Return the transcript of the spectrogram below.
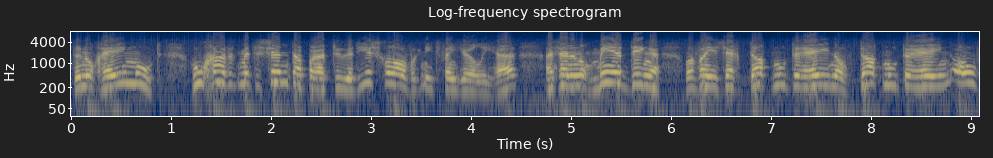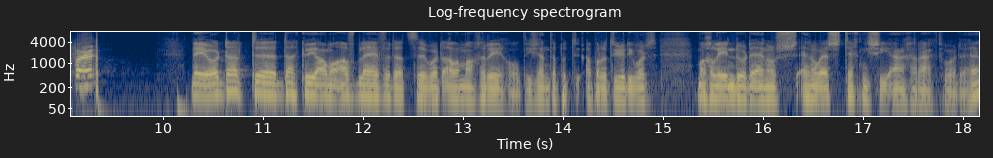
er nog heen moet. Hoe gaat het met de centapparatuur? Die is geloof ik niet van jullie, hè? En zijn er nog meer dingen waarvan je zegt... dat moet erheen of dat moet erheen? Over. Nee hoor, dat, eh, daar kun je allemaal afblijven. Dat eh, wordt allemaal geregeld. Die zendapparatuur die wordt, mag alleen door de NOS-technici aangeraakt worden. Hè?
